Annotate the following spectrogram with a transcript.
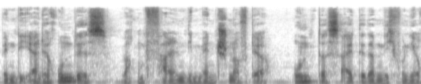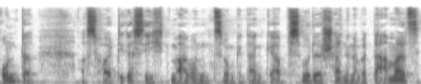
Wenn die Erde rund ist, warum fallen die Menschen auf der Unterseite dann nicht von ihr runter? Aus heutiger Sicht mag uns so ein Gedanke absurd erscheinen, aber damals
